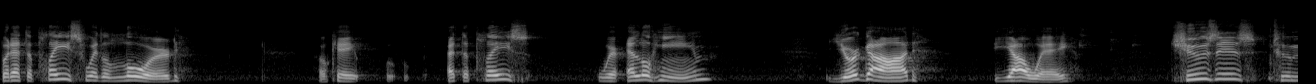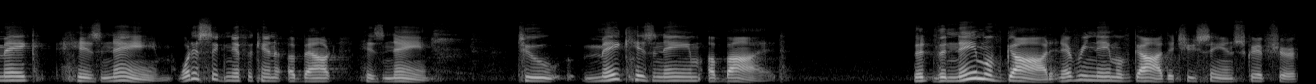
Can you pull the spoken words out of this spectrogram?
But at the place where the Lord, okay, at the place where Elohim, your God, Yahweh, chooses to make his name. What is significant about his name? To make his name abide. The, the name of God and every name of God that you see in Scripture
